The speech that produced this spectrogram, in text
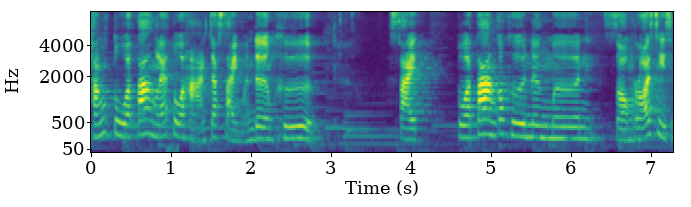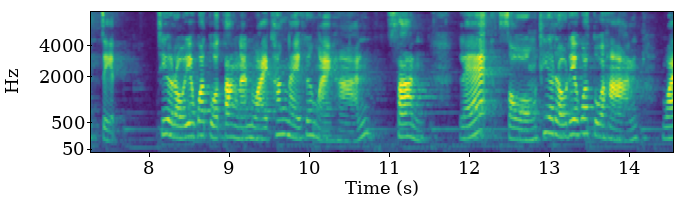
ทั้งตัวตั้งและตัวหารจะใส่เหมือนเดิมคือ ใส่ ตัวตั้งก็คือ 1247 ที่เราเรียกว่าตัวตั้งนั้นไว้ข้างในเครื่องหมายหารสั้น และ 2 ที่เราเรียกว่าตัวหารไว้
